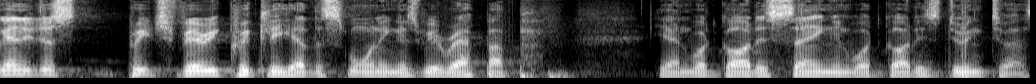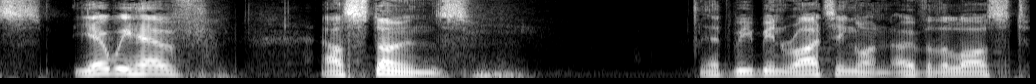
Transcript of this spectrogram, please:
I'm going to just preach very quickly here this morning as we wrap up here and what God is saying and what God is doing to us. Here we have our stones that we've been writing on over the last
